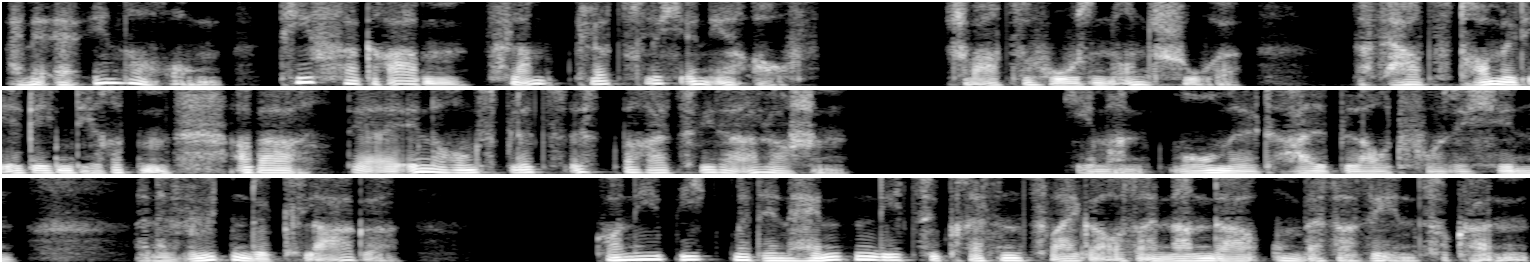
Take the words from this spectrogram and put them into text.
Eine Erinnerung, tief vergraben, flammt plötzlich in ihr auf. Schwarze Hosen und Schuhe, das Herz trommelt ihr gegen die Rippen, aber der Erinnerungsblitz ist bereits wieder erloschen. Jemand murmelt halblaut vor sich hin, eine wütende Klage. Conny biegt mit den Händen die Zypressenzweige auseinander, um besser sehen zu können.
